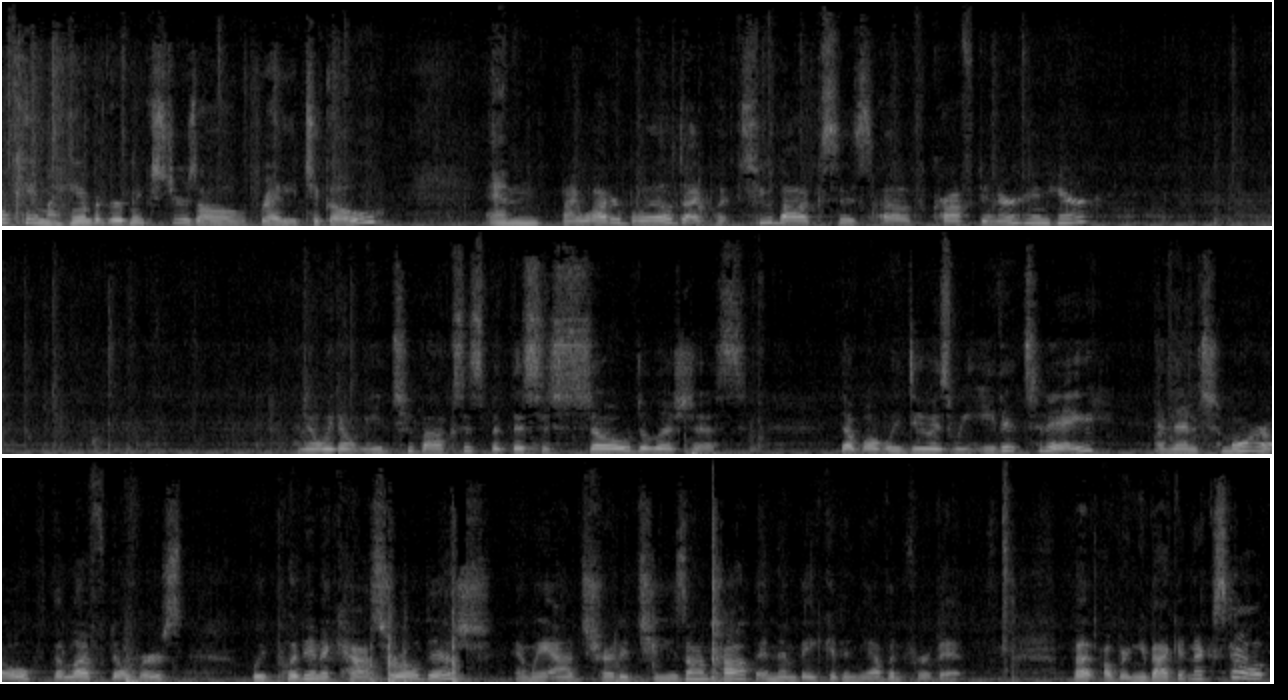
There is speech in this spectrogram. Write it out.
Okay, my hamburger mixture is all ready to go. And my water boiled. I put two boxes of Kraft Dinner in here. I know we don't need two boxes, but this is so delicious that what we do is we eat it today, and then tomorrow, the leftovers, we put in a casserole dish, and we add shredded cheese on top, and then bake it in the oven for a bit. But I'll bring you back at next step.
